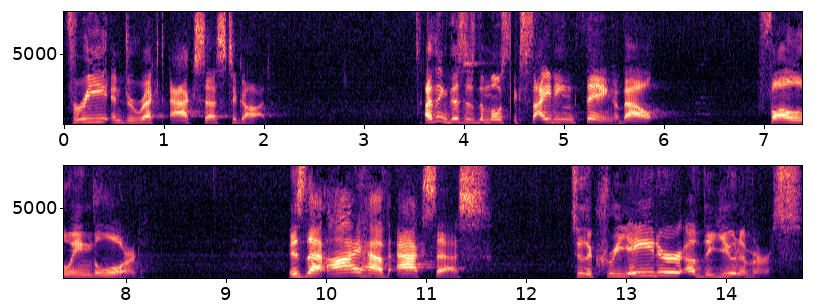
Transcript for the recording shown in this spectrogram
Free and direct access to God. I think this is the most exciting thing about following the Lord is that I have access to the creator of the universe.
